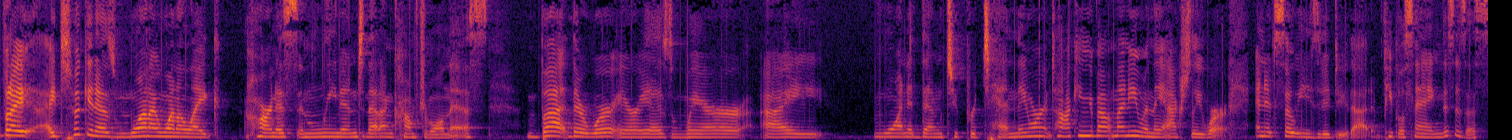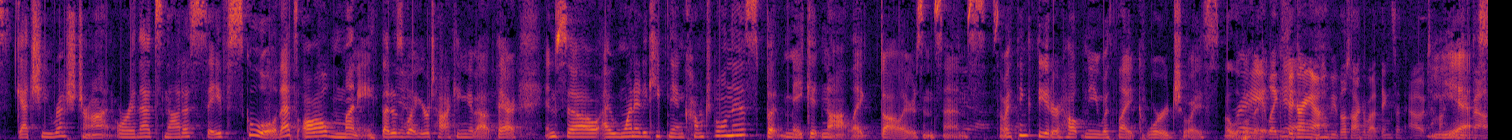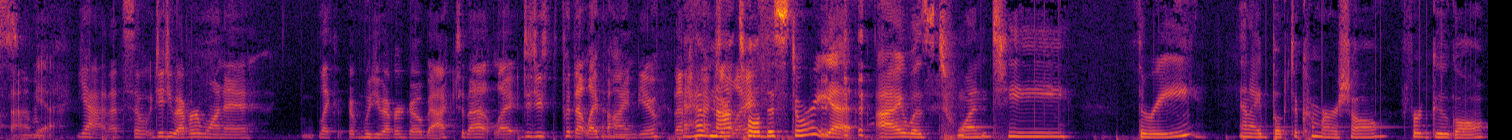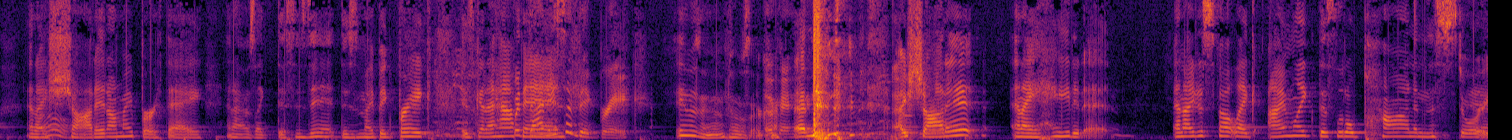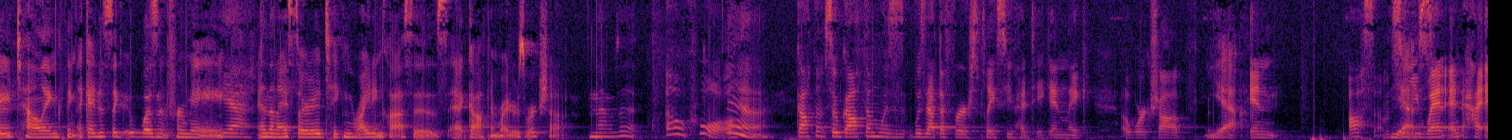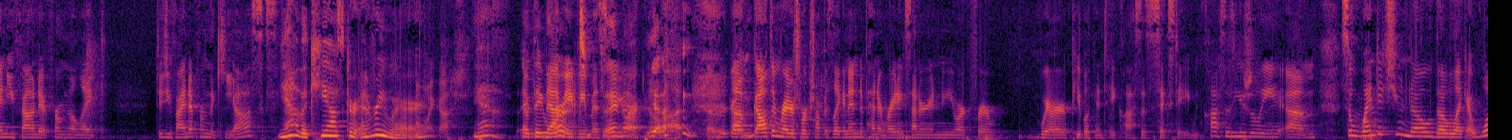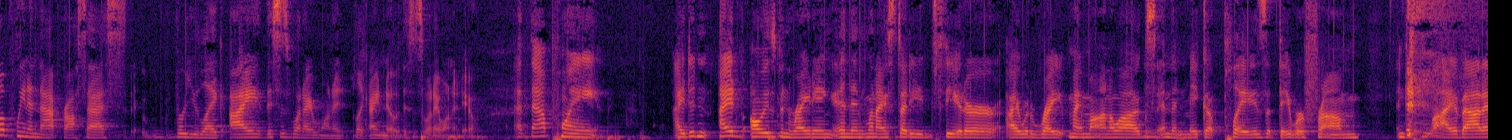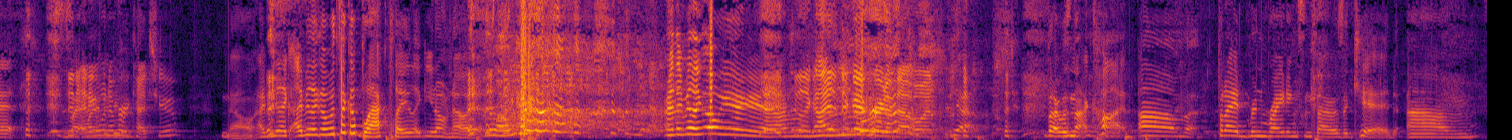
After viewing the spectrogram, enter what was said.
But I, I took it as one, I want to like harness and lean into that uncomfortableness. But there were areas where I wanted them to pretend they weren't talking about money when they actually were. And it's so easy to do that. People saying this is a sketchy restaurant or that's not a safe school. That's all money. That is what you're talking about there. And so I wanted to keep the uncomfortableness, but make it not like dollars and cents. So I think theater helped me with like word choice a little bit. like Yeah. figuring out how people talk about things without talking Yes, about them. yeah. Yeah, that's so. Did you ever want to, like, would you ever go back to that life? Did you put that life um, behind you? That I have not life? told this story yet. I was 23 and I booked a commercial for Google and I Oh. shot it on my birthday and I was like, this is it. This is my big break. It's going to happen. But that is a big break. it was, it was okay. Okay. I I shot it and I hated it. And I just felt like I'm like this little pawn in this storytelling thing. Like I just like it wasn't for me. Yeah. And then I started taking writing classes at Gotham Writers Workshop, and that was it. Oh, cool. Yeah. Gotham. So Gotham was was that the first place you had taken like a workshop Yeah. in? Awesome. So you went and and you found it from the like. Did you find it from the kiosks? Yeah, the kiosks are everywhere. Oh my gosh. Yeah, That, they that made me miss New. York a Yeah. lot. Um. Gotham Writers Workshop is like an independent writing center in New York for where people can take classes, six to eight week classes usually. Um, so when did you know though? Like at what point in that process were you like, I this is what I wanted. Like I know this is what I want to do. At that point, I didn't. I had always been writing, and then when I studied theater, I would write my monologues and then make up plays that they were from and just lie about it. Did anyone ever be- catch you? No, I'd be like, I'd be like, oh, it's like a black play, like you don't know it. Like- and they'd be like, oh yeah, yeah, yeah. You're like I think I've heard of that one. yeah, but I was not caught. Um, but I had been writing since I was a kid. Um,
